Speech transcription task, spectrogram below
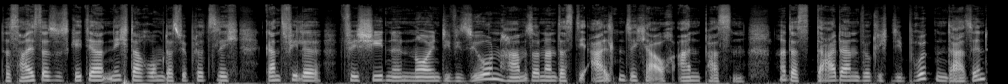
Das heißt also, es geht ja nicht darum, dass wir plötzlich ganz viele verschiedene neuen Divisionen haben, sondern dass die alten sich ja auch anpassen, dass da dann wirklich die Brücken da sind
